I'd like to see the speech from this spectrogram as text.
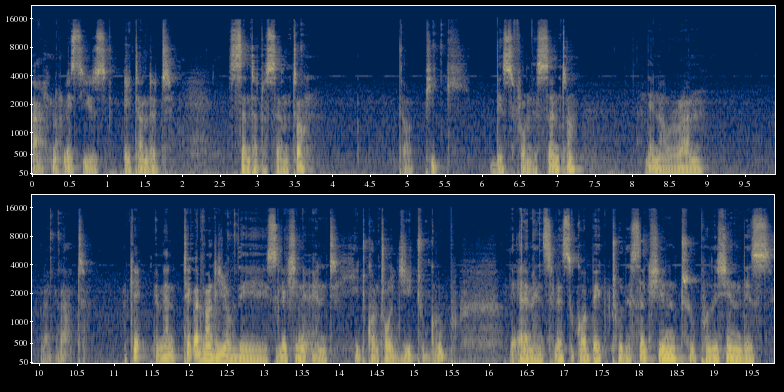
Ah no let's use 800 center to center. I'll pick this from the center then I'll run like that. Okay and then take advantage of the selection and hit Control G to group the elements. Let's go back to the section to position this.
